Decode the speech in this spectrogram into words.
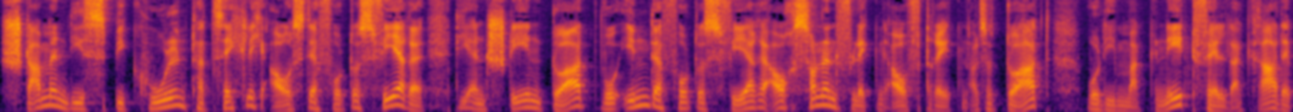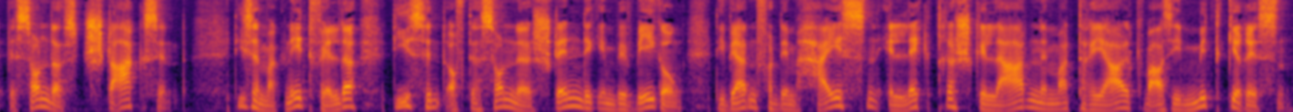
stammen die Spikulen tatsächlich aus der Photosphäre. Die entstehen dort, wo in der Photosphäre auch Sonnenflecken auftreten, also dort, wo die Magnetfelder gerade besonders stark sind. Diese Magnetfelder, die sind auf der Sonne ständig in Bewegung, die werden von dem heißen elektrisch geladenen Material quasi mitgerissen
